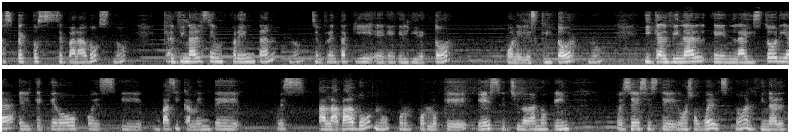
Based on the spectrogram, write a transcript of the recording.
aspectos separados, ¿no? Que al final se enfrentan, ¿no? Se enfrenta aquí eh, eh, el director con el escritor, ¿no? Y que al final en la historia el que quedó, pues, eh, básicamente, pues, alabado, ¿no? Por, por lo que es el ciudadano Kane, pues es este Orson Welles, ¿no? Al final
